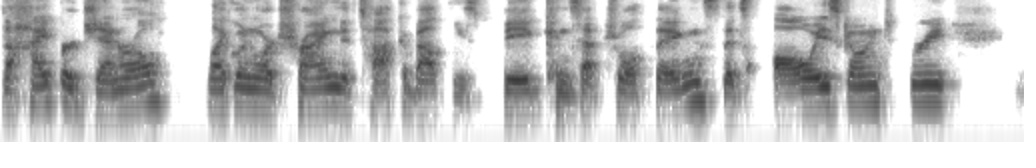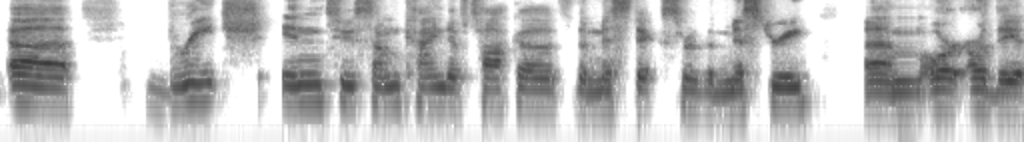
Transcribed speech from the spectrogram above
the hyper general, like when we're trying to talk about these big conceptual things, that's always going to breach uh, breach into some kind of talk of the mystics or the mystery um, or, or the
